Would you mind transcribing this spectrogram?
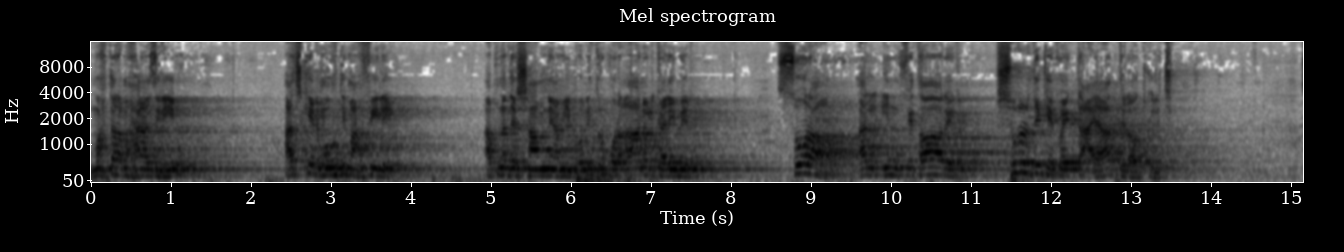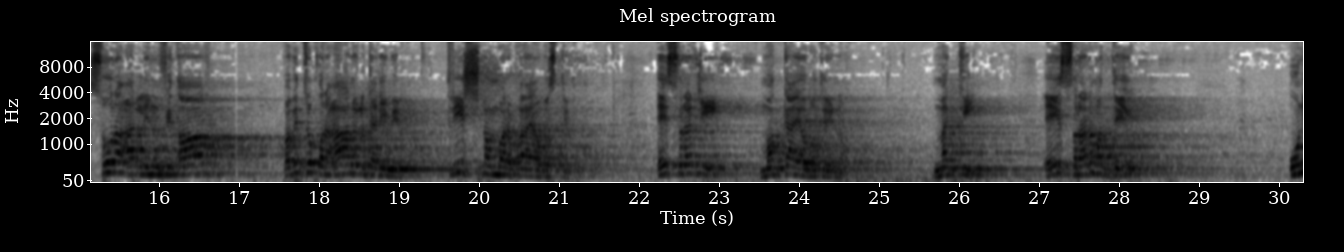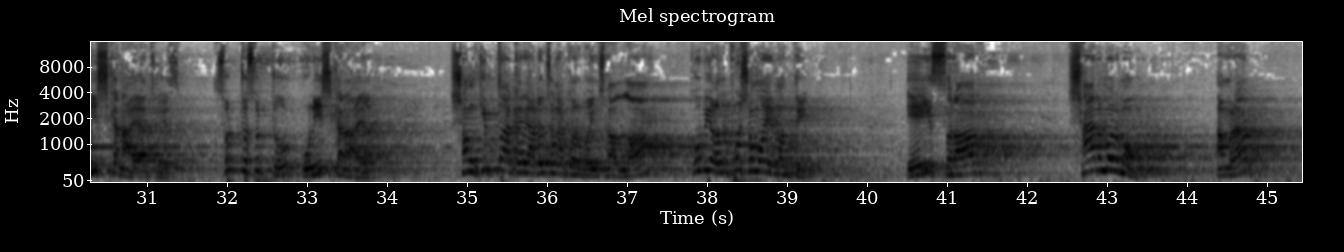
মোহতারাম হাজরিন, আজকের মহতি মাহফিলে আপনাদের সামনে আমি পবিত্র কোরআনুল করিমের সোরা আল ইনফিতারের শুরুর দিকে কয়েকটা আয়াত তেলাওয়াত করেছি। সোরা আল ইনফিতার পবিত্র কোরআনুল করিমের ত্রিশ নম্বর পাড়ায় অবস্থিত। এই সুরাটি মক্কায় অবতীর্ণ। মক্কি। এই সুরার মধ্যে উনিশ খানা আয়াত রয়েছে ছোট্ট ছোট্ট উনিশ খানা আয়াত। সংক্ষিপ্ত আকারে আলোচনা করব ইনশাআল্লাহ, খুবই অল্প সময়ের মধ্যে। এই সরার সারমর্ম আমরা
